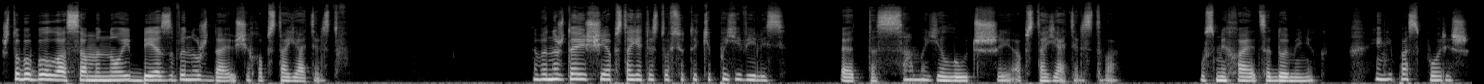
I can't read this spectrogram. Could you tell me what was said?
Чтобы была со мной без вынуждающих обстоятельств». Вынуждающие обстоятельства все-таки появились. «Это самые лучшие обстоятельства», — усмехается Доминик. И не поспоришь.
